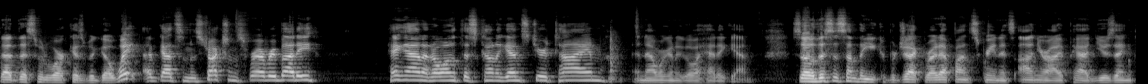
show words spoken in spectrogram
that this would work as we go. Wait, I've got some instructions for everybody hang on, I don't want this to count against your time. And now we're going to go ahead again. So this is something you can project right up on screen. It's on your iPad using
